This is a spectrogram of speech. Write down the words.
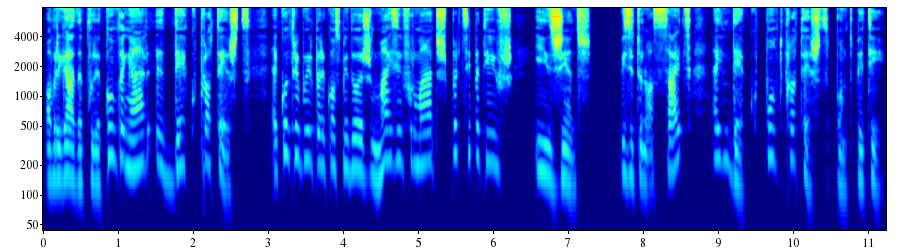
Obrigada por acompanhar a DECO Proteste, a contribuir para consumidores mais informados, participativos e exigentes. Visite o nosso site em deco.proteste.pt.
